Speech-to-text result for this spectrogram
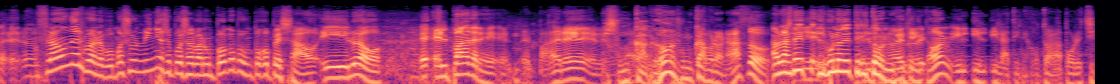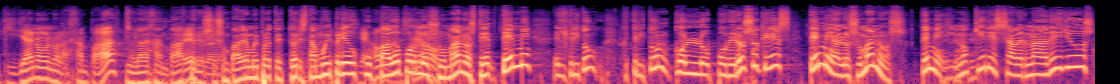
Eh, Flounders, bueno, como es un niño, se puede salvar un poco, pero un poco pesado. Y luego, eh, el padre. El, el padre. el- Es un cabrón. Es un cabronazo. Hablas de Y- el bueno de Tritón. El bueno de Tritón. Y, y- y la tiene contra la pobre chiquilla, no, no la deja en paz. No la deja en paz, pero si claro. es un padre muy protector, está muy Demasiado, preocupado por los humanos. Te- Teme, el tritón, tritón, con lo poderoso que es, teme a los humanos. Teme, no quiere saber nada de ellos.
